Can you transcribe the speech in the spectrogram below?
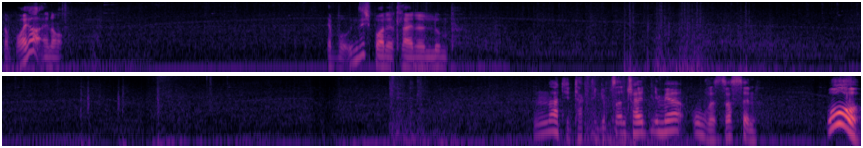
Da war ja einer. Der war unsichtbar, der kleine Lump. Na, die Taktik gibt's anscheinend nicht mehr. Oh, was ist das denn? Oh!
